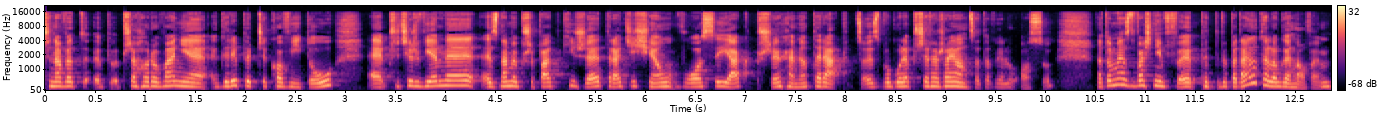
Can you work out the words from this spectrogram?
czy nawet przechorowanie grypy czy COVID-u. Przecież wiemy, znamy przypadki, że traci się włosy jak przy chemioterapii, co jest w ogóle przerażające do wielu osób. Natomiast właśnie w wypadaniu telogenowym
